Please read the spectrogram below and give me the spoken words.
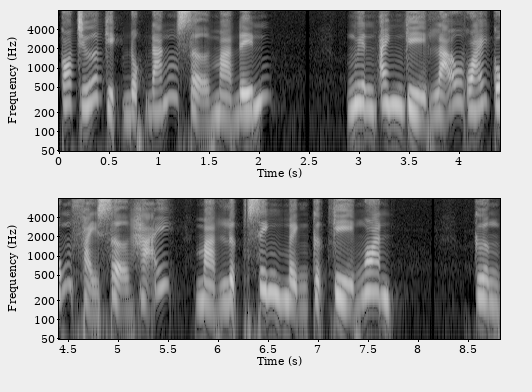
có chứa kịch độc đáng sợ mà đến. Nguyên anh kỳ lão quái cũng phải sợ hãi, mà lực sinh mệnh cực kỳ ngoan. Cường,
